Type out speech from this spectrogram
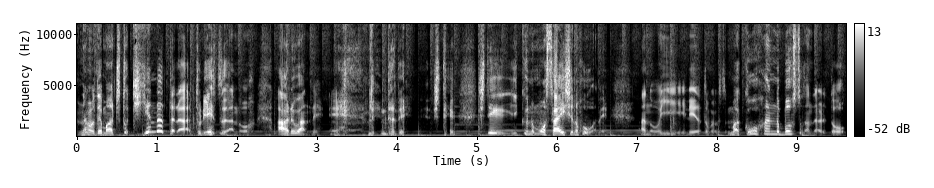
なので、まあ、ちょっと危険だったら、とりあえず、あの、R1 で、えー、連打でして、していくのも最初の方はね、あの、いい例だと思います。まあ、後半のボスとかになると、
